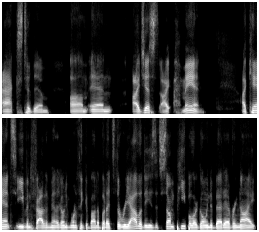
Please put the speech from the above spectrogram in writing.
acts to them. Um, and I just, I man, I can't even fathom it. I don't even want to think about it. But it's the reality is that some people are going to bed every night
